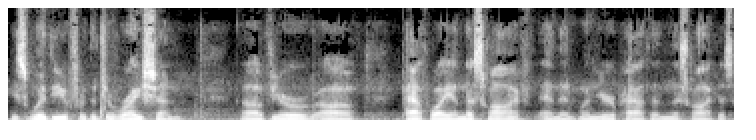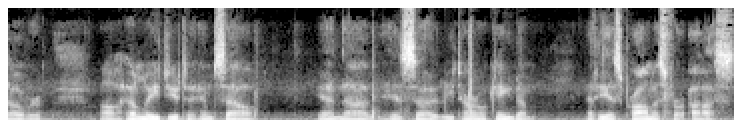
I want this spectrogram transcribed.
He's with you for the duration of your pathway in this life, and then when your path in this life is over, he'll lead you to himself in uh, his uh, eternal kingdom that he has promised for us.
